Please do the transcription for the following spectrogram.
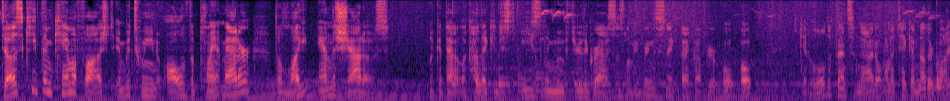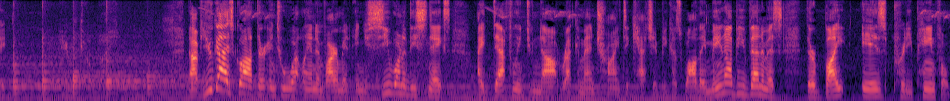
does keep them camouflaged in between all of the plant matter, the light, and the shadows. Look at that, look how they can just easily move through the grasses. Let me bring the snake back up here. Oh, oh, Getting a little defensive now. I don't want to take another bite. Here we go, buddy. Now, if you guys go out there into a wetland environment and you see one of these snakes, I definitely do not recommend trying to catch it because while they may not be venomous, their bite is pretty painful.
